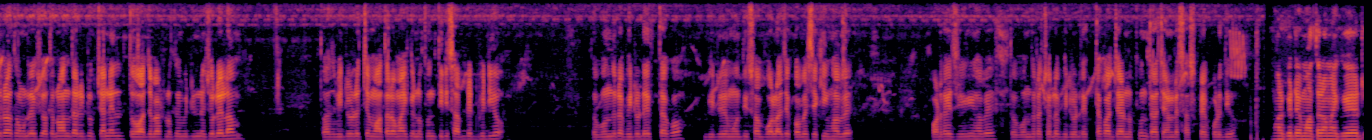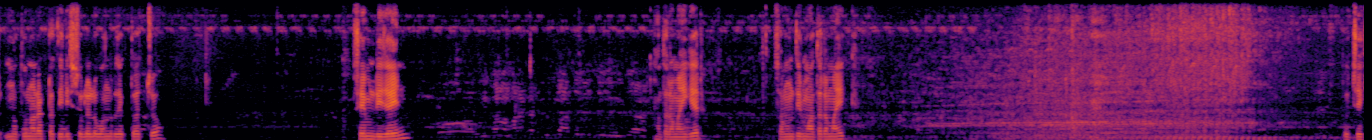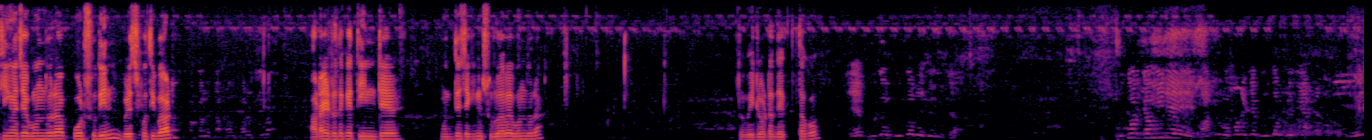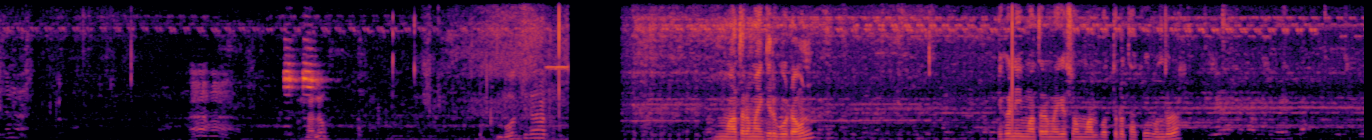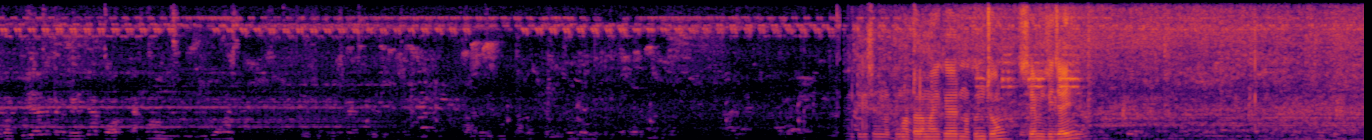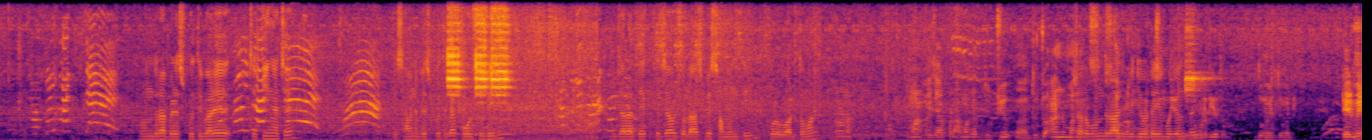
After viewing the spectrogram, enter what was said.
বন্ধুরা, তোমরা দেখছ অতন হালদার ইউটিউব চ্যানেল, তো আজ আবার নতুন ভিডিও নিয়ে চলে এলাম। তো আজ ভিডিওটা হচ্ছে মাতারা মাইকে নতুন তিরিশ আপডেট ভিডিও তো বন্ধুরা ভিডিও দেখতে থাকো। ভিডিওর মধ্যে সব বলা আছে কবে চেকিং হবে কটা থেকে চেকিং হবে। তো বন্ধুরা, চলো ভিডিওটা দেখতে থাকো। আর যারা নতুন, তারা চ্যানেলটা সাবস্ক্রাইব করে দিও। মার্কেটে মাতারা মাইকের নতুন আর একটা তিরিশ চলে এলো, বন্ধুরা, দেখতে পাচ্ছ? সেম ডিজাইন মাতারা মাইকের, সামন্তীর মাতারা মাইক। তো চেকিং আছে বন্ধুরা পরশু দিন বৃহস্পতিবার আড়াইটা থেকে তিনটের মধ্যে চেকিং শুরু হবে বন্ধুরা। তো ভিডিওটা দেখতে থাকো। হ্যালো। বলছি দাদা মাতারা মাইকের গোডাউন। এখানেই মাতারা মাইকের সব মালপত্র থাকে, বন্ধুরা। মাতারা মাইকের নতুন চোং সেম ডিজাইন বন্ধুরা, বৃহস্পতিবারে চেকিং আছে। সামনে বৃহস্পতিবার, পরশু দিন। যারা দেখতে চাও চলে আসবে সামন্তী পূর্ব বর্ধমান। না তোমার হয়ে যাওয়ার পর আমাকে দুটো দুটো আন মানে বন্ধুরা, আজ ভিডিওটা এই দু মিনিট দু মিনিট দেড় মিনিট।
